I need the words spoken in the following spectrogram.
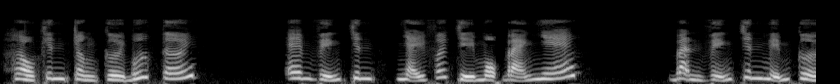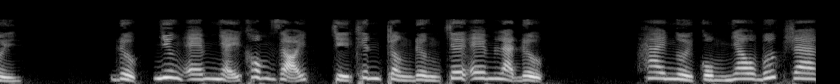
Hầu khinh Trần cười bước tới. Em Viễn Chinh, nhảy với chị một bản nhé. Bành Viễn Chinh mỉm cười. Được, nhưng em nhảy không giỏi, chị khinh Trần đừng chơi em là được. Hai người cùng nhau bước ra,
